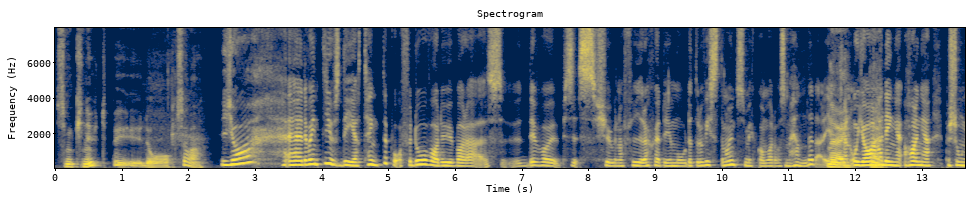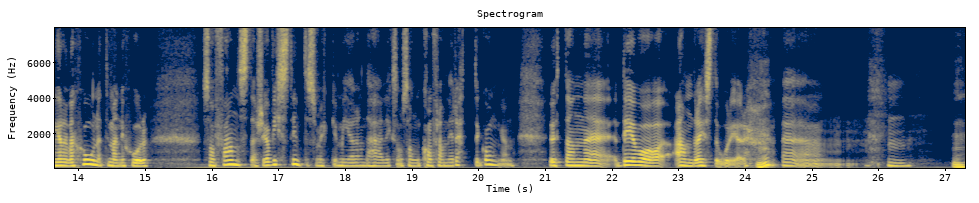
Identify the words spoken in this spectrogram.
som Knutby då också va? Ja, eh, det var inte just det jag tänkte på. För då var det ju bara, det var ju precis 2004 skedde ju mordet och då visste man ju inte så mycket om vad det var som hände där egentligen. Nej, och jag hade inga, har inga personliga relationer till människor som fanns där. Så jag visste inte så mycket mer än det här liksom som kom fram i rättegången. Utan eh, det var andra historier. Mm. Uh, mm. Mm.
